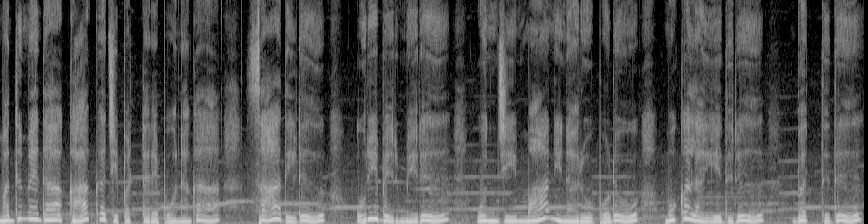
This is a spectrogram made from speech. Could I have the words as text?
ಮದುಮೆದ ಕಾಕಜಿ ಪಟ್ಟರೆ ಪೋನಗ ಸಾದಿಡು ಉರಿ ಬೆರ್ಮೆರು ಒಂಜಿ ಮಾನಿನ ರೂಪೊಡು ಮೊಕಲ ಎದುರು ಬತ್ತದು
